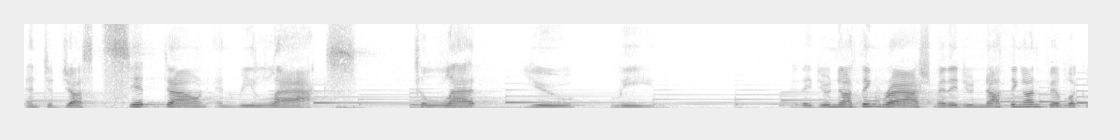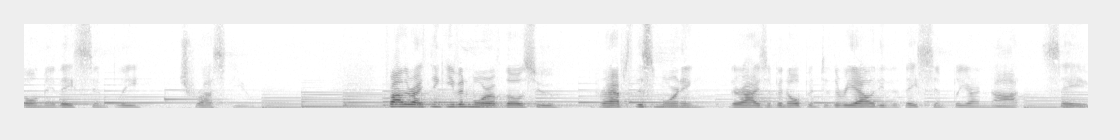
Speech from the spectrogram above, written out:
and to just sit down and relax, to let you lead. May they do nothing rash. May they do nothing unbiblical. May they simply trust you. Father, I think even more of those who perhaps this morning their eyes have been opened to the reality that they simply are not saved.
